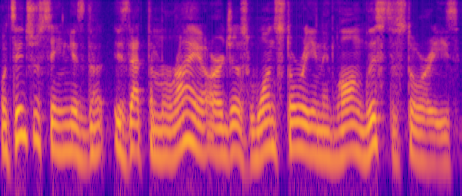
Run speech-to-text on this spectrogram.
What's interesting is the is that the Meraya are just one story in a long list of stories.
